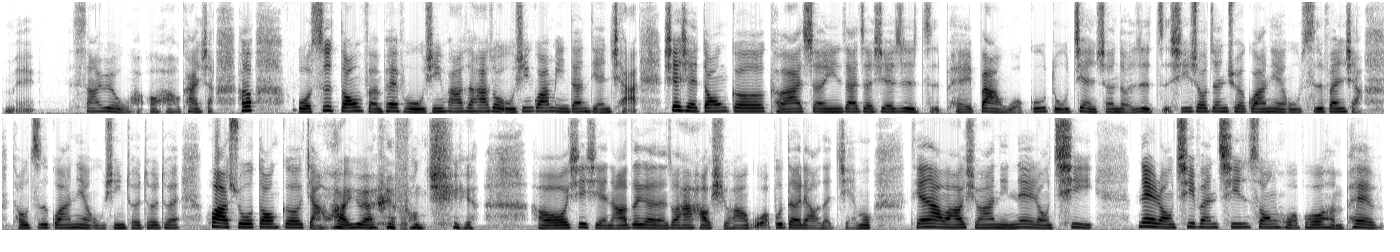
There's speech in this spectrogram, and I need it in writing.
没，三月五号哦，好好看一下。他说我是东粉，佩服五星发射。他说五星光明灯点起来，谢谢东哥可爱声音，在这些日子陪伴我孤独健身的日子，吸收正确观念，无私分享投资观念，五星推推推。话说东哥 讲话越来越风趣，好谢谢。然后这个人说他好喜欢我不得了的节目，天啊，我好喜欢你内容气内容气氛轻松活泼，很佩服。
